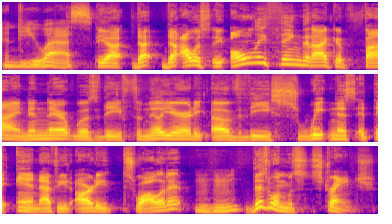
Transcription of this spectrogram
in the US. Yeah, that that I was the only thing that I could find in there was the familiarity of the sweetness at the end after you'd already swallowed it. Mm-hmm. This one was strange.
